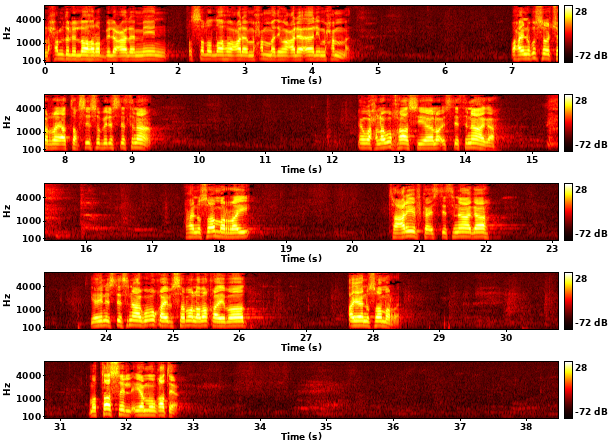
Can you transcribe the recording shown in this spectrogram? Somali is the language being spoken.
alxamdu lilaah rab اlcaalamiin wslى allahu عalى muxamadi wعalى ali muxamed waxaynu ku soo jiray altakhsiisu biاlاstinaa in wax lagu khaas yeelo istinaaga waxaynu soo maray tacriifka istinaaga iyo in istinaagu u qaybsamo laba qaybood ayaynu soo maray mutaصil iyo munqaطic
